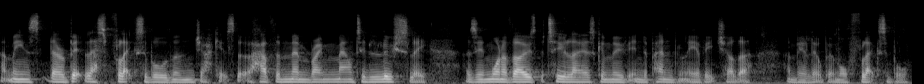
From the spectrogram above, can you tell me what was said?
That means they're a bit less flexible than jackets that have the membrane mounted loosely, as in one of those the two layers can move independently of each other and be a little bit more flexible.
